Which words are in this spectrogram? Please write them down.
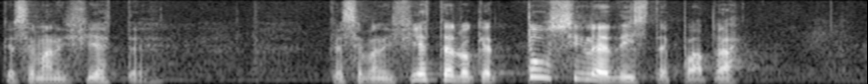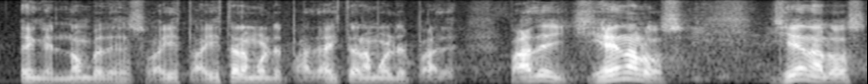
que se manifieste, que se manifieste lo que tú sí le diste, papá en el nombre de Jesús. Ahí está, ahí está el amor del Padre, ahí está el amor del Padre. Padre, llénalos, llénalos.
